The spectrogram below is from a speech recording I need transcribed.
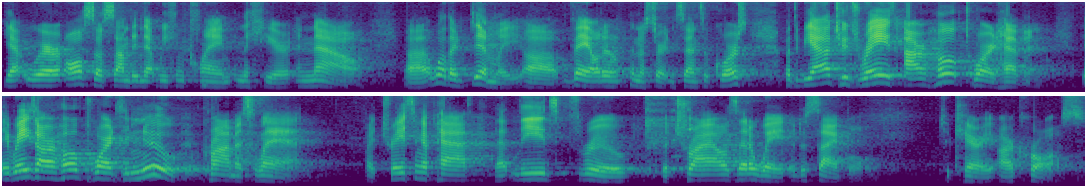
Yet we're also something that we can claim in the here and now. Uh, well, they're dimly uh, veiled in, in a certain sense, of course, but the Beatitudes raise our hope toward heaven. They raise our hope towards the new promised land by tracing a path that leads through the trials that await a disciple to carry our cross.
